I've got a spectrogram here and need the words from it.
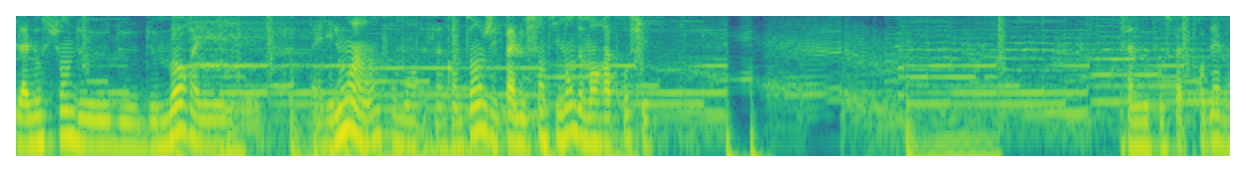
La notion de, de, de, mort, elle est elle est loin hein, pour moi. À 50 ans, j'ai pas le sentiment de m'en rapprocher. Ça ne me pose pas de problème.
